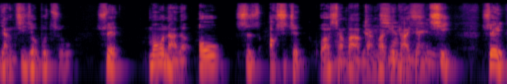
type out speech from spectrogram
氧气就不足。所以 Mona 的 O 是 oxygen，我要想办法赶快给他氧气。所以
